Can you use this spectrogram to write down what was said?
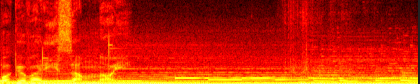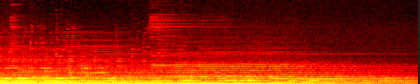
поговори со мной.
